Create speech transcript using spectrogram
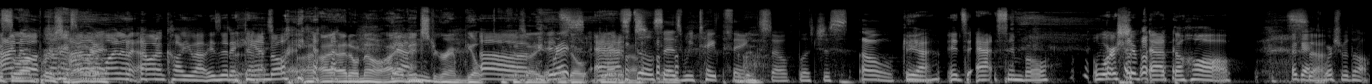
looking wanna- for the I know. person. I I want to. I want to call you out. Is it a handle? I, I, I don't know. I have Instagram guilt because I, I don't do at it still says we tape things so let's just Oh, okay. Yeah, it's at symbol worship at the hall. Okay So- worship with the all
